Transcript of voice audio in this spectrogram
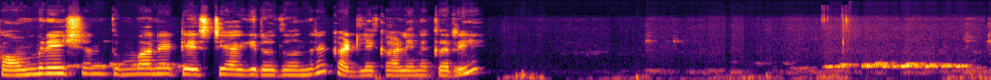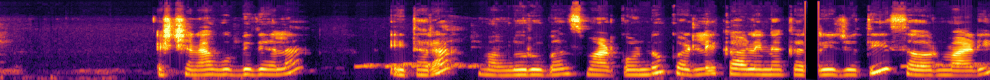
ಕಾಂಬಿನೇಷನ್ ತುಂಬಾ ಟೇಸ್ಟಿಯಾಗಿರೋದು ಅಂದರೆ ಕಡಲೆಕಾಳಿನ ಕರಿ. ಎಷ್ಟು ಚೆನ್ನಾಗಿ ಉಬ್ಬಿದೆಯಲ್ಲ ಈ ಥರ ಮಂಗಳೂರು ಬನ್ಸ್ ಮಾಡಿಕೊಂಡು ಕಡಲೆಕಾಳಿನ ಕರಿ ಜೊತೆ ಸರ್ವ್ ಮಾಡಿ.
